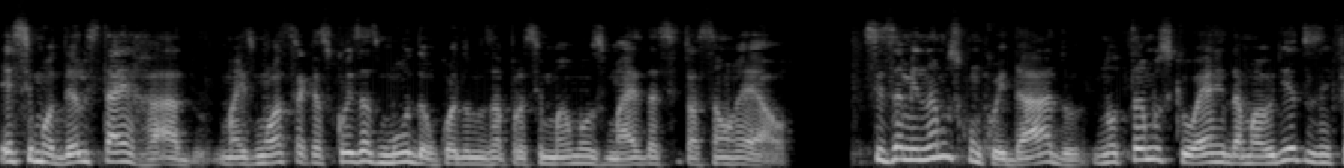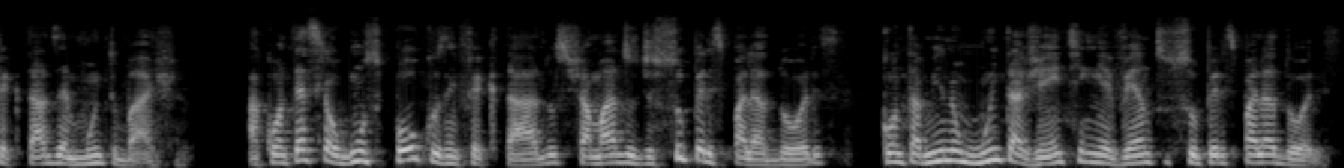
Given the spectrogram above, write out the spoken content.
Esse modelo está errado, mas mostra que as coisas mudam quando nos aproximamos mais da situação real. Se examinamos com cuidado, notamos que o R da maioria dos infectados é muito baixa. Acontece que alguns poucos infectados, chamados de superespalhadores, contaminam muita gente em eventos superespalhadores.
